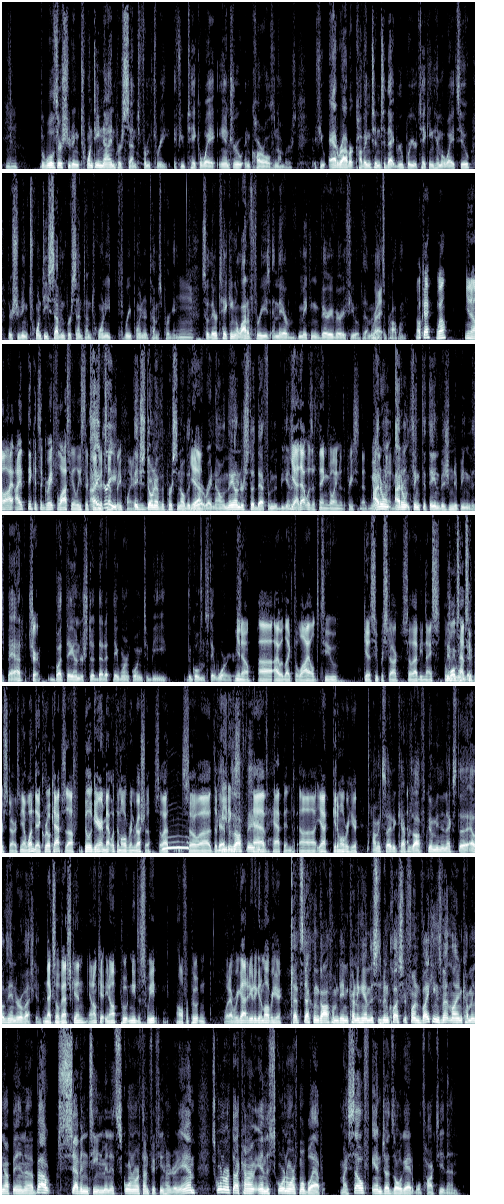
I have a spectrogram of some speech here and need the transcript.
the Wolves are shooting 29% from three if you take away Andrew and Carl's numbers. If you add Robert Covington to that group where you're taking him away too, they're shooting 27% on 23 pointer attempts per game. Mm. So they're taking a lot of threes and they are making very, very few of them. And Right. that's a problem. Okay. Well, you know, I, I think it's a great philosophy. At least they're I trying to attempt agree. three pointers. They just don't have the personnel to Yeah. do it right now. And they understood that from the beginning. yeah, that was a thing going into the preseason. We I all don't. knew I don't think that they envisioned it being this bad. Sure. but they understood that it, they weren't going to be the Golden State Warriors. You know, uh, I would like the Wild to get a superstar, so that'd be nice. The Maybe Wolves have day. superstars. Yeah, one day. Kirill Kaprizov, Bill Guerin met with them over in Russia, so that so uh, the meetings baby. have happened. Uh, yeah, get him over here. I'm excited. Kaprizov is going to be the next uh, Alexander Ovechkin. Next Ovechkin. I don't care. You know, if Putin needs a suite, all for Putin. Whatever we got to do to get him over here. That's Declan Goff. I'm Danny Cunningham. This has been Cluster Fun. Vikings Vent Line coming up in about 17 minutes. SKOR North on 1500 AM, skornorth.com, and the SKOR North mobile app. Myself and Judd Zulgad will talk to you then.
